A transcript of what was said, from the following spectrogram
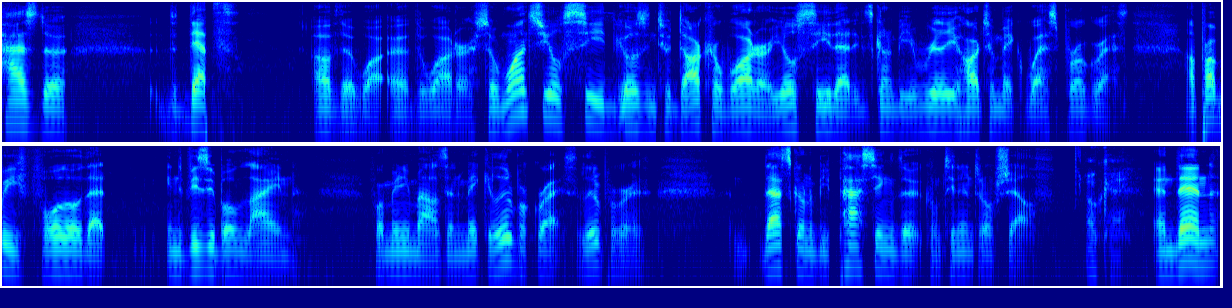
has the the depth of the wa- uh, the water. So once you'll see it goes into darker water, you'll see that it's going to be really hard to make west progress. I'll probably follow that invisible line for many miles and make a little progress, a little progress. That's going to be passing the continental shelf. Okay. And then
